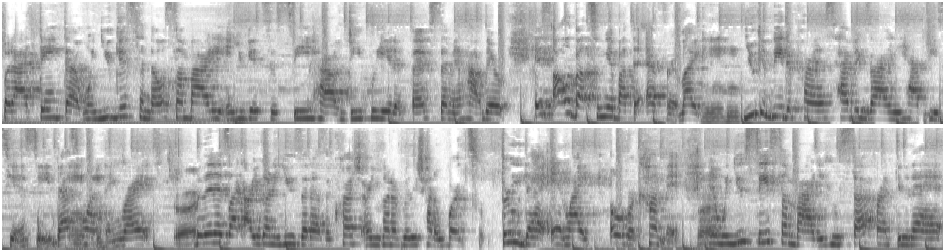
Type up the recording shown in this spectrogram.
But I think that when you get to know somebody and you get to see how deeply it affects them and how they're, it's all about to me about the effort. Like Mhm. you can be depressed, have anxiety, have PTSD. That's one Mhm. thing, right? Right. But then it's like, are you going to use that as a crutch? Are you going to really try to work t- through that and like overcome it? Right. And when you see somebody who's suffering through that,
